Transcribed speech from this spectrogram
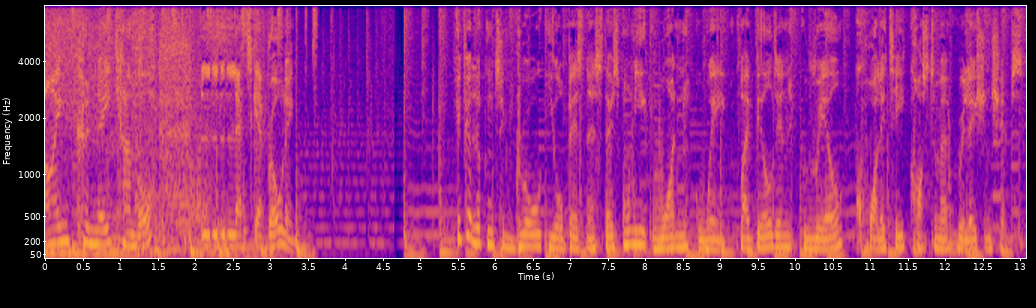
I'm Kunle Campbell. Let's get rolling. If you're looking to grow your business, there's only one way by building real quality customer relationships.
